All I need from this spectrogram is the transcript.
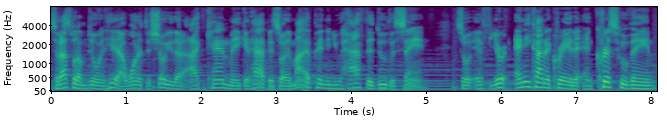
So that's what I'm doing here. I wanted to show you that I can make it happen. So in my opinion, you have to do the same. So if you're any kind of creator, and Chris Huvain,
